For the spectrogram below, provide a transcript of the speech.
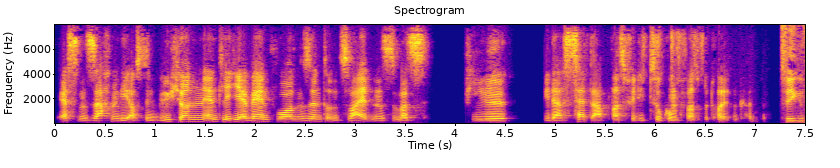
erstens Sachen, die aus den Büchern endlich erwähnt worden sind und zweitens was viel wie das Setup, was für die Zukunft was bedeuten könnte. Deswegen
